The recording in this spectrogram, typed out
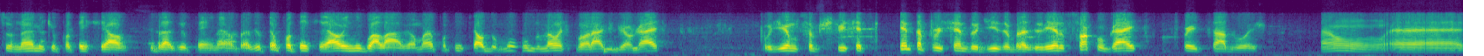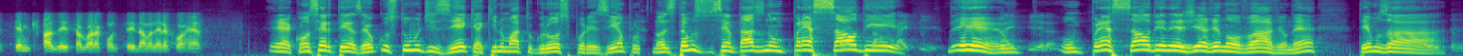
tsunami que o potencial que o Brasil tem. Né? O Brasil tem um potencial inigualável, o maior potencial do mundo não explorado de biogás. Podíamos substituir 70% do diesel brasileiro só com o gás desperdiçado hoje. Então, é, temos que fazer isso agora acontecer da maneira correta. É, com certeza. Eu costumo dizer que aqui no Mato Grosso, por exemplo, nós estamos sentados num pré-sal de. É, um, um pré-sal de energia renovável, né? Temos a, é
